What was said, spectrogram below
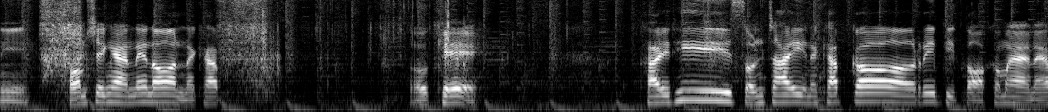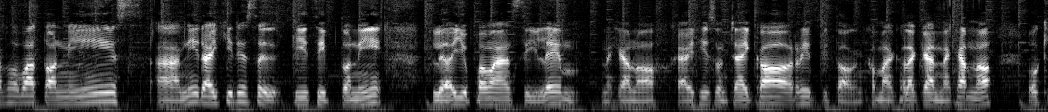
นี่พร้อมใช้งานแน่นอนนะครับ โอเค ใครที่สนใจนะครับก็รีบติดต่อเข้ามานะ เพราะว่าตอนนี้อ่านี่ไดคิดเทสึ T10 ตัวนี้เหลืออยู่ประมาณ 4 เล่มนะครับเนาะใครที่สนใจก็รีบติดต่อเข้ามากันแล้วกันนะครับเนาะโอเค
